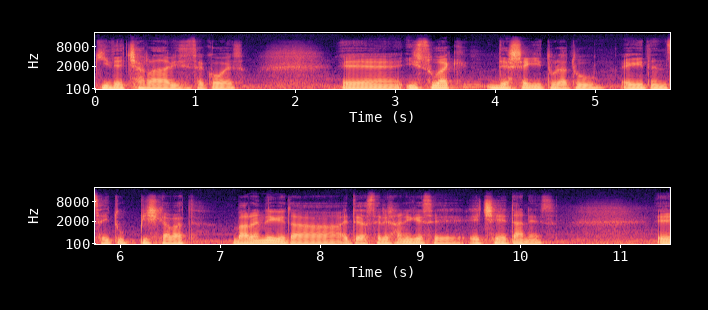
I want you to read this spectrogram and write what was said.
kide txarra da bizitzeko, ez? E, izuak desegituratu egiten zaitu pixka bat, barrendik eta eta zer esanik ez e, etxeetan ez. E,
